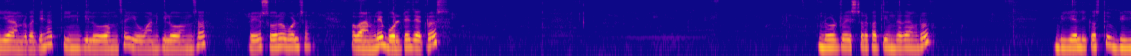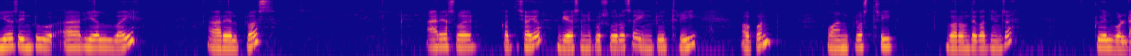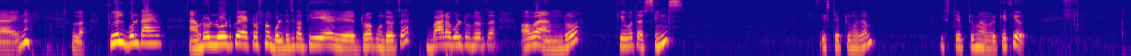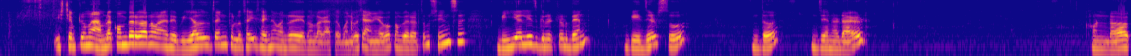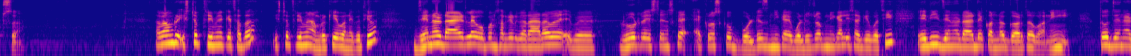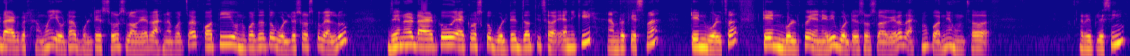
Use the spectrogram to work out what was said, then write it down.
यो हाम्रो कति छ? तिन किलो ओम छ यो वान किलो ओम छ र यो सोह्र भोल्ट छ। अब हामीले भोल्टेज एक्रस लोड रेजिस्टर कति हुन्छ त हाम्रो? VL equals to VS into RL by RL plus RS भयो। कति छ यो? भिएस भनेको सोह्र छ into three upon one plus three गरौँ त कति हुन्छ? टुवेल्भ भोल्ट आयो होइन? ल टुवेल्भ भोल्ट आयो। हाम्रो लोडको एक्रसमा भोल्टेज कति ड्रप हुँदो रहेछ? बाह्र भोल्ट हुँदो रहेछ। अब हाम्रो के भयो त? सिन्स स्टेप टूमा जाऊँ। स्टेप टूमा हाम्रो के थियो? स्टेप टूमा हामीलाई कम्पेयर गर्न भनेको थियो भिएल चाहिँ ठुलो छ कि छैन भनेर हेर्न लगाएको थियो। भनेपछि हामी अब कम्पेयर गर्छौँ। Since VL is greater than VZ so the zener diode conducts अब हाम्रो स्टेप थ्रीमा के छ त? स्टेप थ्रीमा हाम्रो के भनेको थियो? जेनर डायडलाई ओपन सर्किट गराएर लोड रेजिस्टेन्सको एक्रसको भोल्टेज निका भोल्टेज ड्रप निकालिसकेपछि यदि जेनर डायडले कन्डक्ट गर्छ भने त्यो जेनर डायडको ठाउँमा एउटा भोल्टेज सोर्स लगेर राख्नुपर्छ। कति हुनुपर्छ त्यो भोल्टेज सोर्सको भ्यालु जेनर डायडको एक्रसको भोल्टेज जति छ यानि कि हाम्रो केसमा टेन भोल्ट छ। टेन भोल्टको यहाँनिर भोल्टेज सोर्स लगेर राख्नुपर्ने हुन्छ। Replacing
